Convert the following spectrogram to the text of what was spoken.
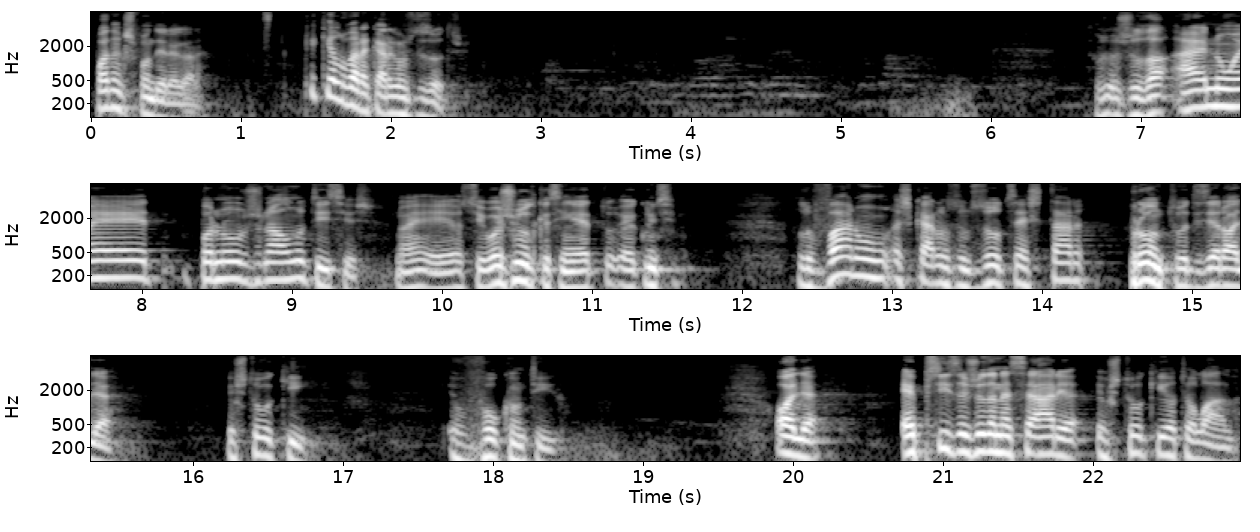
Podem responder agora. O que é, que é levar a carga uns dos outros? Ajudar. Ah, não é pôr no jornal notícias, não é? Eu, assim, eu ajudo, que assim é, é conhecido. Levar as cargas uns dos outros é estar pronto a dizer: Olha, eu estou aqui, eu vou contigo. Olha, é preciso ajuda nessa área, eu estou aqui ao teu lado.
